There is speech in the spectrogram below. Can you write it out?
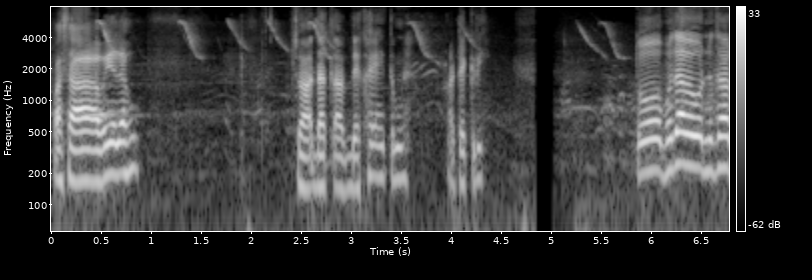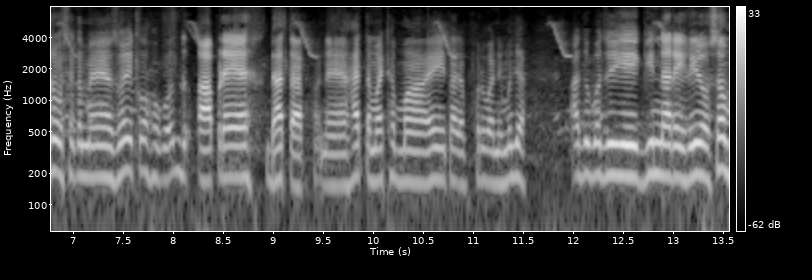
પાછા વહી જાઉં જો આ દાતાર દેખાય તમને, આ ટેકરી. તો મજા એવો નજારો છે, તમે જોઈ કહો આપણે દાતાર અને હાથમ આઠમમાં એ તારે ફરવાની મજા. આજુબાજુ ગિરનારે લીલો સમ.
